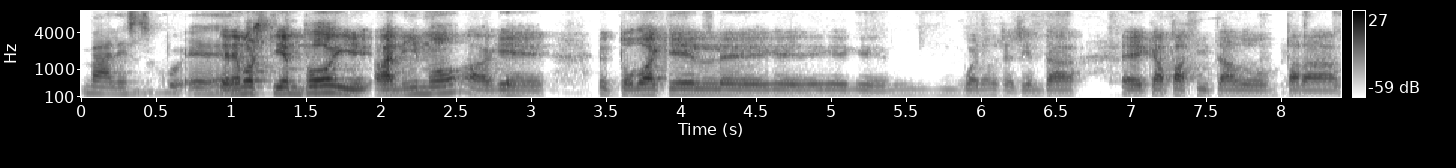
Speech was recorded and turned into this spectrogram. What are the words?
Vale. Eh, Tenemos tiempo y animo a que todo aquel eh, que, bueno, se sienta capacitado para,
